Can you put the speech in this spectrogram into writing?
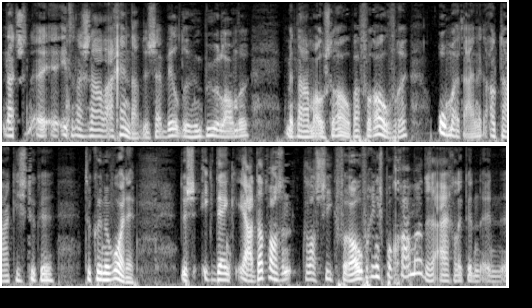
uh, internationale agenda. Dus zij wilden hun buurlanden, met name Oost-Europa, veroveren om uiteindelijk autarkisch te, te, kunnen worden. Dus ik denk, ja, dat was een klassiek veroveringsprogramma. Dus eigenlijk een, een,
